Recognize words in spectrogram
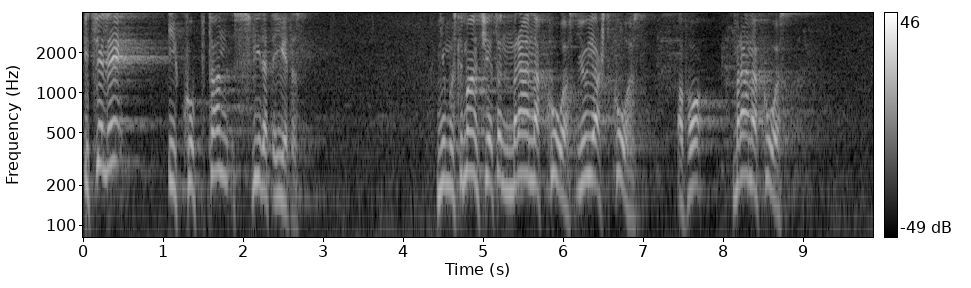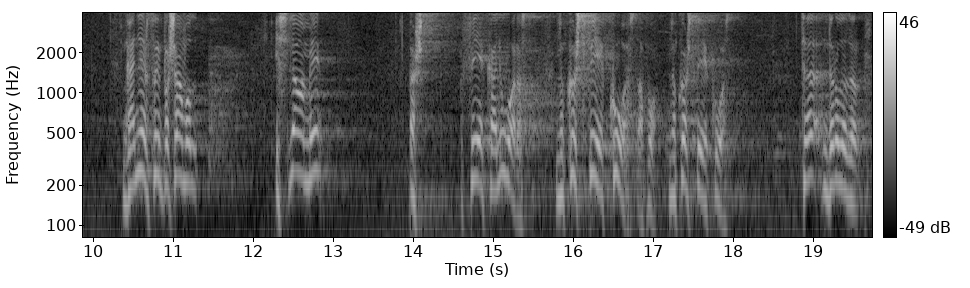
i cili i kupton sfidat e jetës. Një musliman që jeton mbrenda kohës, jo jashtë kohës, apo mbrenda kohës. Nga njerëz thojnë për shembull, islami është fe e kaluarës, nuk është fe e kohës, apo, nuk është fe e kohës. Të nderuar vllezër,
